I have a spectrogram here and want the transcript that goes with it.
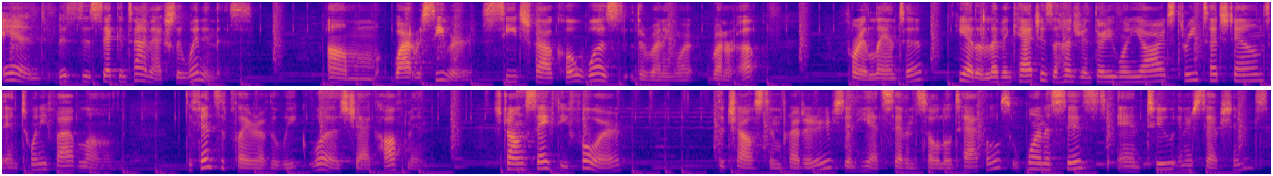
And this is his second time actually winning this. Um, wide receiver Siege Falco was the running runner up for Atlanta. He had 11 catches, 131 yards, three touchdowns, and 25 long. Defensive player of the week was Jack Hoffman. Strong safety for the Charleston Predators, and he had seven solo tackles, one assist, and two interceptions.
